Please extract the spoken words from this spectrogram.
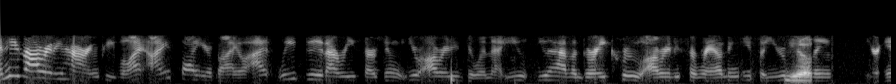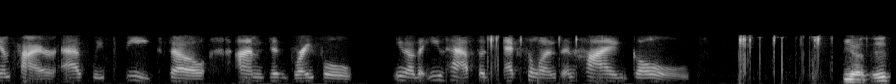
And he's already hiring people. I, I saw your bio. I we did our research and you're already doing that. You you have a great crew already surrounding you, so you're Yeah. building your empire as we speak. So I'm just grateful, you know, that you have such excellence and high goals. Yes, it,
